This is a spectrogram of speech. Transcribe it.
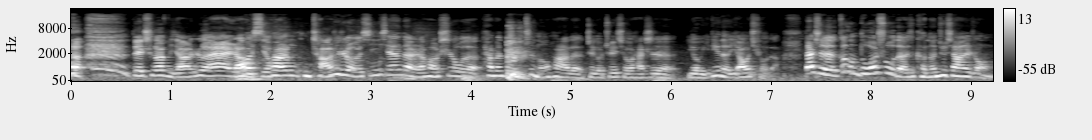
对车比较热爱，然后喜欢尝试这种新鲜的然后事物的，他们对智能化的这个追求还是有一定的要求的。但是更多数的可能就像那种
